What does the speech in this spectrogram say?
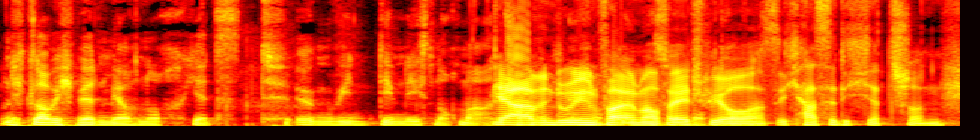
Und ich glaube, ich werde mir auch noch jetzt irgendwie demnächst noch mal anschauen. Ja, wenn du ihn vor allem auf HBO hast. Ich hasse dich jetzt schon.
